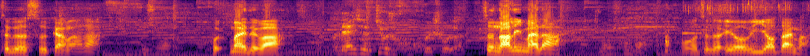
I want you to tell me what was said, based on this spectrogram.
这个是干嘛的？回收，回卖对吧？他联系的就是回收的。这哪里买的？别人送的。我这个 LV 腰带嘛。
